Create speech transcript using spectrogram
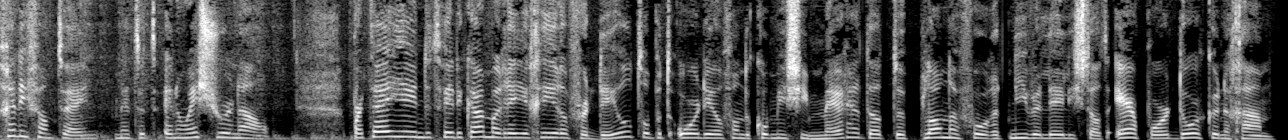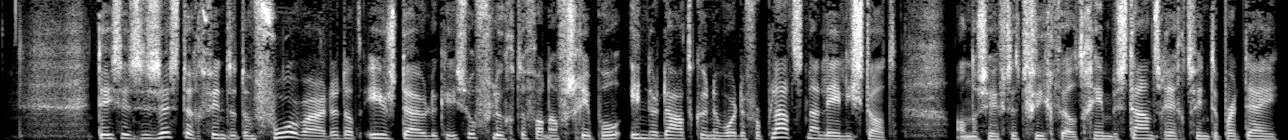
Freddy van Tijn met het NOS-journaal. Partijen in de Tweede Kamer reageren verdeeld op het oordeel van de commissie Merre... dat de plannen voor het nieuwe Lelystad Airport door kunnen gaan. D66 vindt het een voorwaarde dat eerst duidelijk is... of vluchten vanaf Schiphol inderdaad kunnen worden verplaatst naar Lelystad. Anders heeft het vliegveld geen bestaansrecht, vindt de partij.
